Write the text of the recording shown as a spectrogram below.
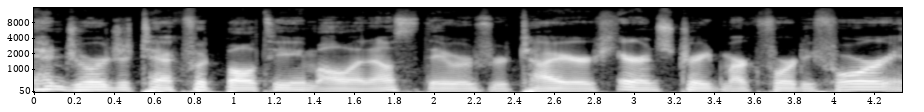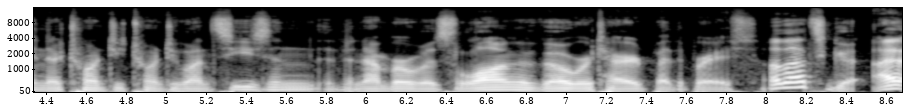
and Georgia Tech football team all announced that they would retire Aaron's trademark 44 in their 2021 season. The number was long ago retired by the Braves. Oh, that's good. I,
